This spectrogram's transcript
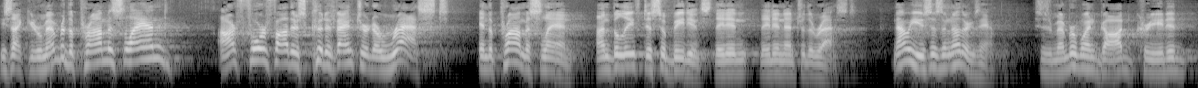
He's like, You remember the promised land? Our forefathers could have entered a rest in the promised land. Unbelief, disobedience. They didn't, they didn't enter the rest. Now he uses another example. He says, Remember when God created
